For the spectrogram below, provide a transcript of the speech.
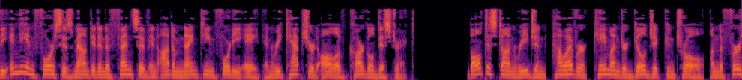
The Indian forces mounted an offensive in autumn 1948 and recaptured all of Kargil district. Baltistan region, however, came under Gilgit control. On 1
